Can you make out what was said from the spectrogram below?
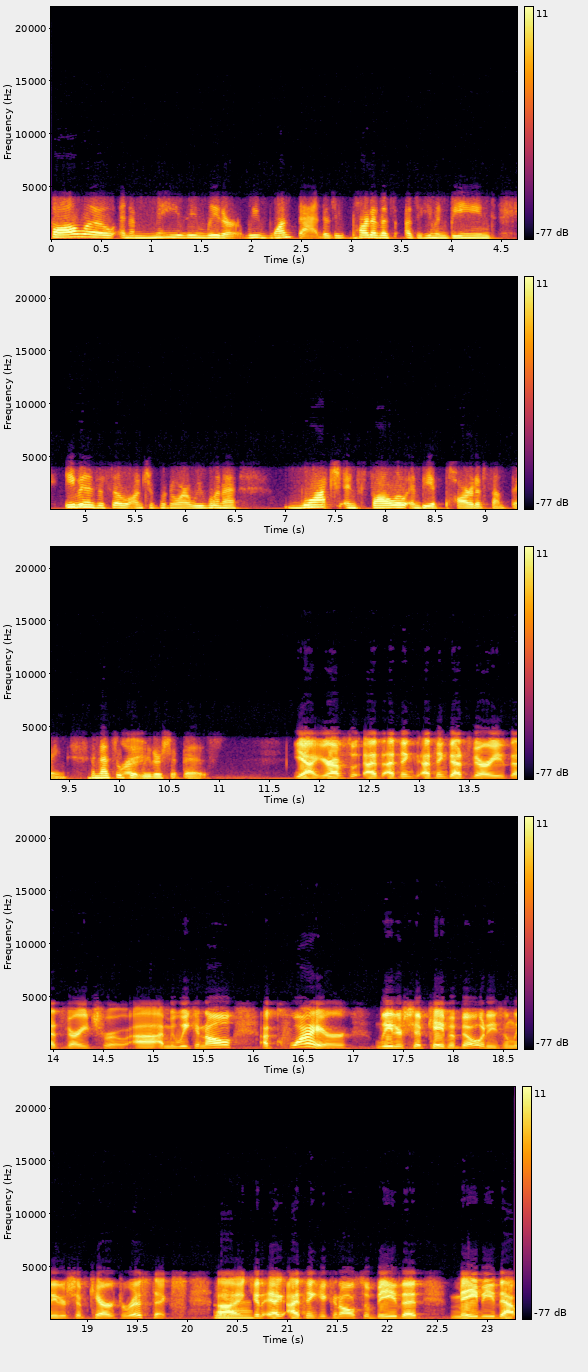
follow an amazing leader. We want that. There's a part of us as a human beings, even as a solo entrepreneur, we want to watch and follow and be a part of something, and that's what right. good leadership is. Yeah, you're absolutely. I, I think I think that's very that's very true. Uh, I mean, we can all acquire leadership capabilities and leadership characteristics. Yeah. Uh, can, I think it can also be that maybe that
